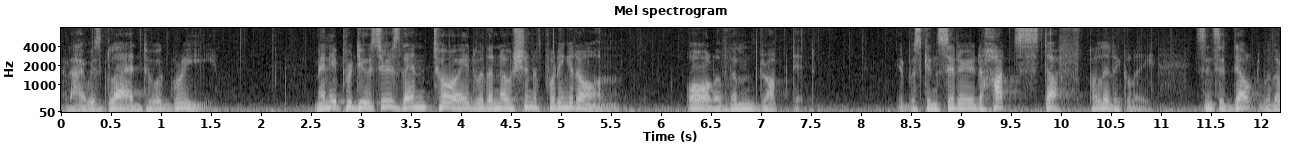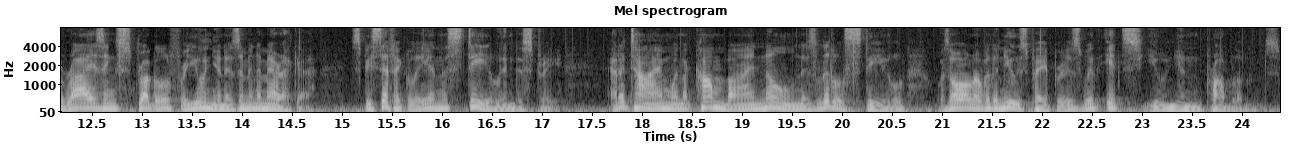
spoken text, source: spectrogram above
and I was glad to agree. Many producers then toyed with the notion of putting it on. All of them dropped it. It was considered hot stuff politically, since it dealt with a rising struggle for unionism in America, specifically in the steel industry, at a time when the combine known as Little Steel was all over the newspapers with its union problems.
